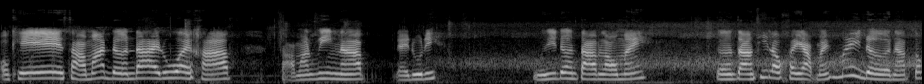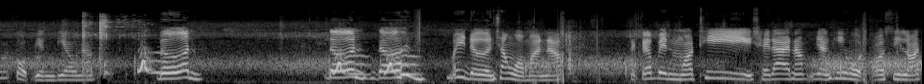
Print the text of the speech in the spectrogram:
โอเค สามารถเดินได้ด้วยครับ สามารถวิ่งนะครับ ไหนดูดิ ดูที่เดินตามเราไหม เดินตามที่เราขยับไหม ไม่เดินนะต้องตบอย่างเดียวนะ เดิน เดิน เดิน ไม่เดินช่างหัวมันนะแต่ก็เป็นมอดที่ใช้ได้นะ อย่างที่โหดออซิลอต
